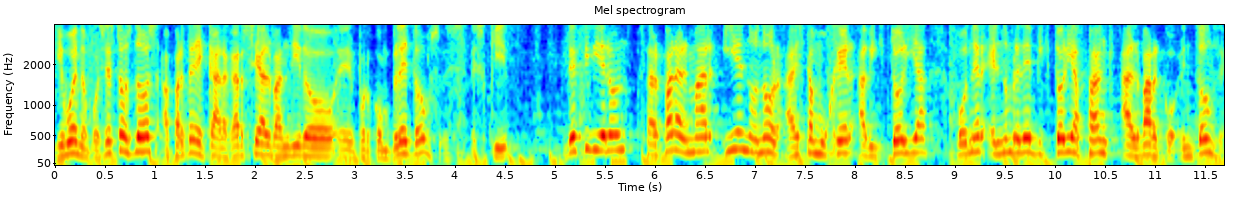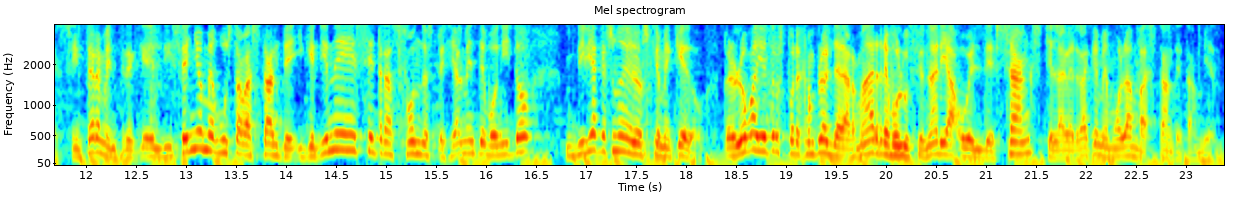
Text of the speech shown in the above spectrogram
Y bueno, pues estos dos, aparte de cargarse al bandido eh, por completo, pues, es Kid, decidieron zarpar al mar y en honor a esta mujer, a Victoria, poner el nombre de Victoria Punk al barco. Entonces, sinceramente, que el diseño me gusta bastante y que tiene ese trasfondo especialmente bonito, diría que es uno de los que me quedo. Pero luego hay otros, por ejemplo, el de la Armada Revolucionaria o el de Shanks, que la verdad que me molan bastante también.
